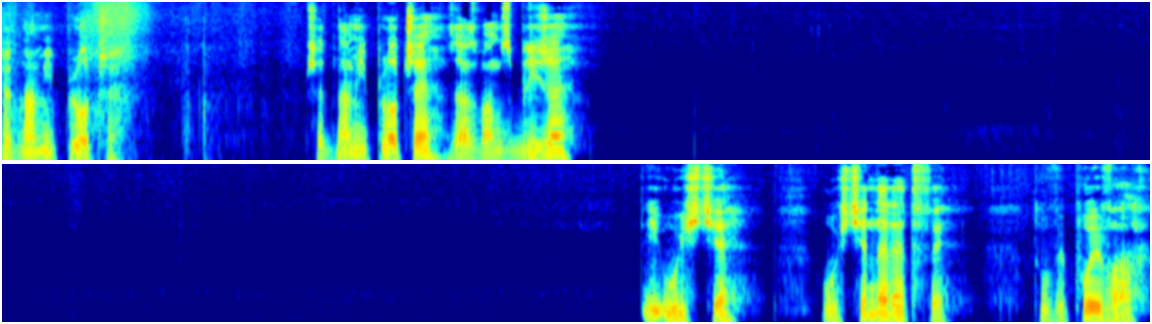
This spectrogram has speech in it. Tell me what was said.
Przed nami plocze. Przed nami plocze, zaraz Wam zbliżę. I ujście, ujście Neretwy. Tu wypływa,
